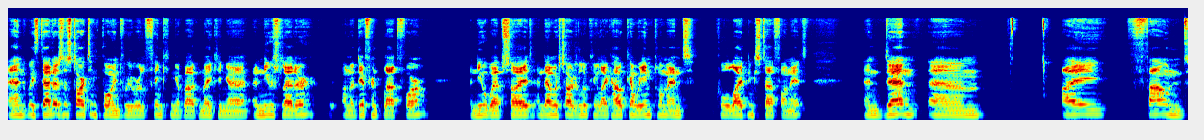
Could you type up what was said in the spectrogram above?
And with that as a starting point, we were thinking about making a, a newsletter on a different platform, a new website, and then we started looking like how can we implement cool Lightning stuff on it. And then um, I found,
